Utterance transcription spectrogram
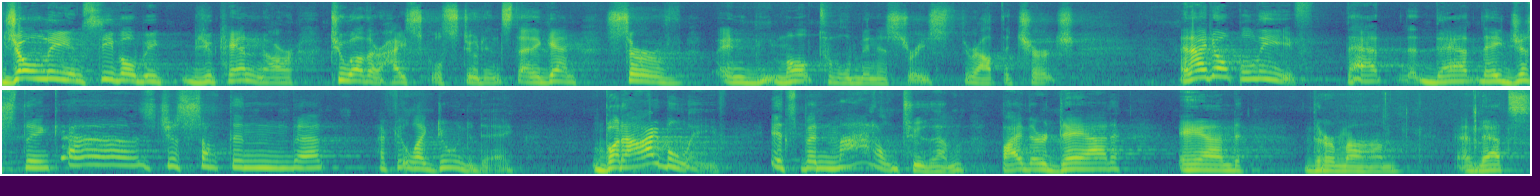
Joe Lee and Steve O. Buchanan are two other high school students that, again, serve in multiple ministries throughout the church. And I don't believe that, that they just think, ah, it's just something that I feel like doing today. But I believe it's been modeled to them by their dad and their mom. And that's,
